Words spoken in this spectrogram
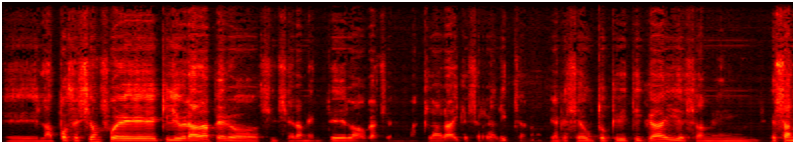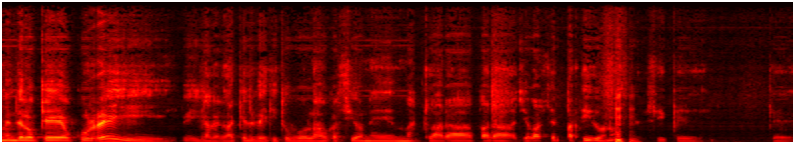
eh, la posesión fue equilibrada, pero sinceramente las ocasiones más claras hay que ser realista, ¿no? Ya que sea autocrítica y examen, examen de lo que ocurre y, y, la verdad que el Betty tuvo las ocasiones más claras para llevarse el partido, ¿no? es decir, que, que,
